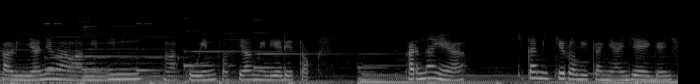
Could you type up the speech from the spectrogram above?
kalian yang ngalamin ini, ngelakuin sosial media detox. Karena ya, kita mikir logikanya aja ya guys.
